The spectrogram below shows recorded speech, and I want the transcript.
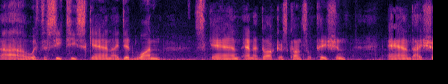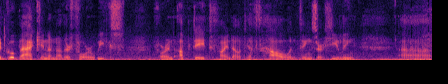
uh, with the CT scan. I did one scan and a doctor's consultation and I should go back in another four weeks for an update to find out if how and things are healing. uh,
